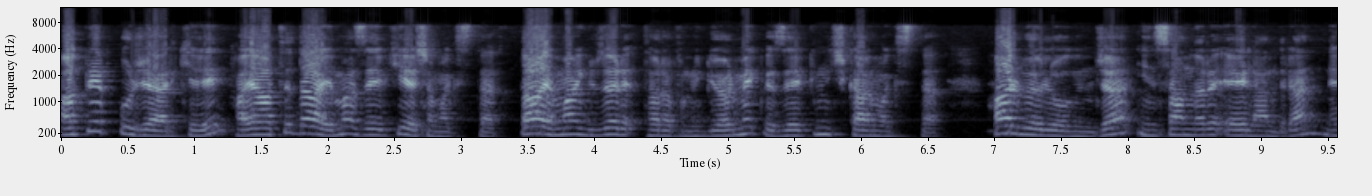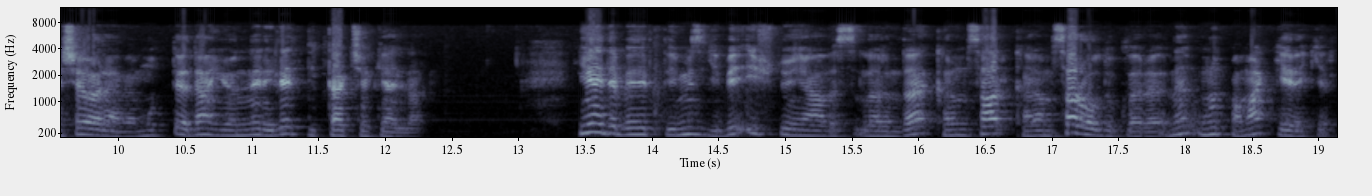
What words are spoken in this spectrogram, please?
Akrep burcu erkeği hayatı daima zevki yaşamak ister. Daima güzel tarafını görmek ve zevkini çıkarmak ister. Hal böyle olunca insanları eğlendiren, neşe veren ve mutlu eden yönleriyle dikkat çekerler. Yine de belirttiğimiz gibi iş dünyalarında karamsar, karamsar olduklarını unutmamak gerekir.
